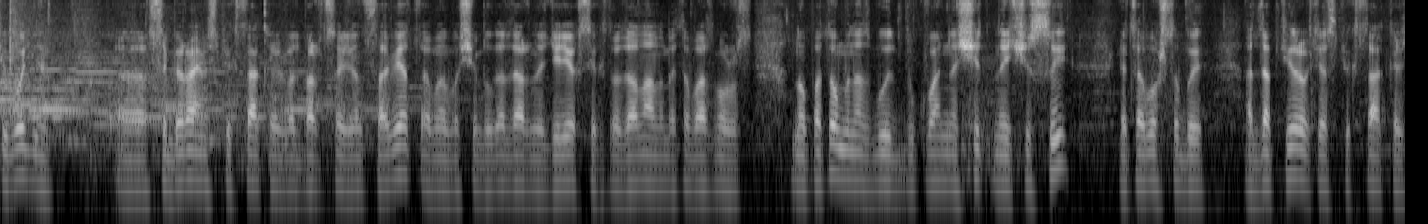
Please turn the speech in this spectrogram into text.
сегодня э, собираем спектакль во Дворце Ленсовета. Мы очень благодарны дирекции, кто дала нам эту возможность. Но потом у нас будет буквально считанные часы для того, чтобы адаптировать этот спектакль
